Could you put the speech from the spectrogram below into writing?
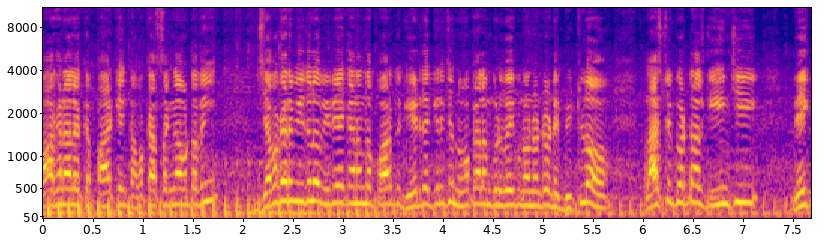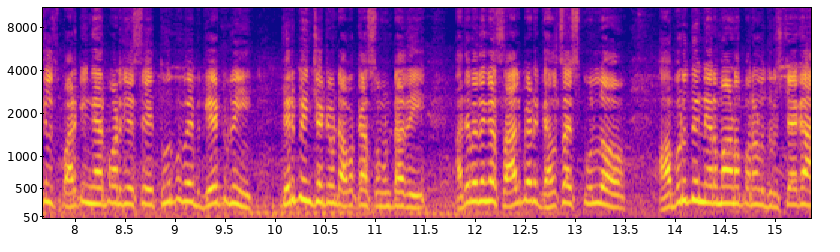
వాహనాల యొక్క పార్కింగ్ అవకాశంగా ఉంటుంది. జవగర్ వీధిలో వివేకానంద పార్క్ గేట్ దగ్గర నుంచి నూకాలం గుడి వైపున ఉన్నటువంటి బిట్లో ప్లాస్టిక్ గొట్టాలు తీయించి వెహికల్స్ పార్కింగ్ ఏర్పాటు చేసే తూర్పు వైపు గేటుని తెరిపించేటువంటి అవకాశం ఉంటుంది. అదేవిధంగా సాల్పేట గర్ల్స్ హై స్కూల్లో అభివృద్ధి నిర్మాణ పనుల దృష్ట్యాగా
